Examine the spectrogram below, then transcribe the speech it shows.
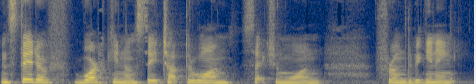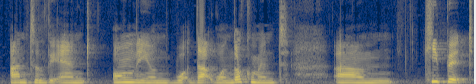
Instead of working on, say, chapter one, section one, from the beginning until the end only on what that one document, um, keep it,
